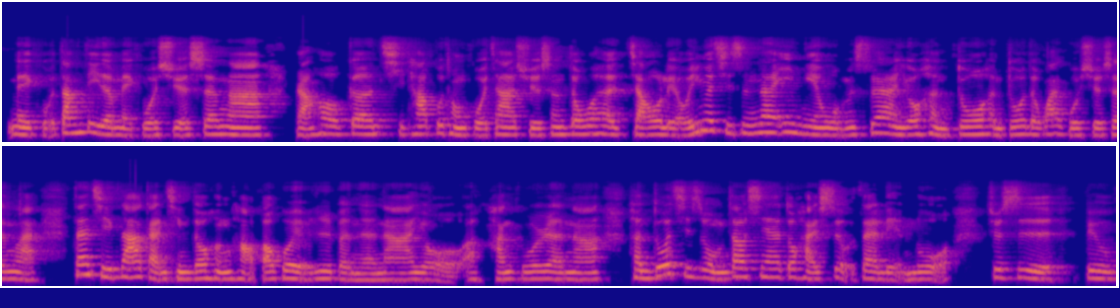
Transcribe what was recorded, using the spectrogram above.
美国当地的美国学生啊，然后跟其他不同国家的学生都会交流。因为其实那一年我们虽然有很多很多的外国学学生来，但其实大家感情都很好，包括有日本人啊，有韩国人啊，很多其实我们到现在都还是有在联络。就是比如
